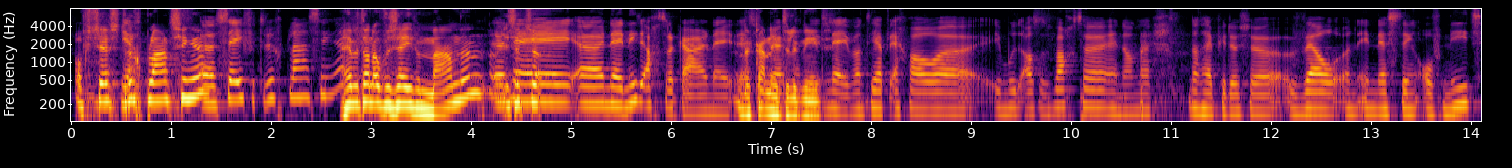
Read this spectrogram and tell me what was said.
of zes Ja. terugplaatsingen. Eh, zeven terugplaatsingen. Hebben we het dan over zeven maanden? Eh, is het zo? nee, eh, nee, niet achter elkaar. Nee, Dat kan natuurlijk niet. Nee, want je hebt echt wel, je moet altijd wachten en dan, dan heb je dus wel een innesting of niet.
